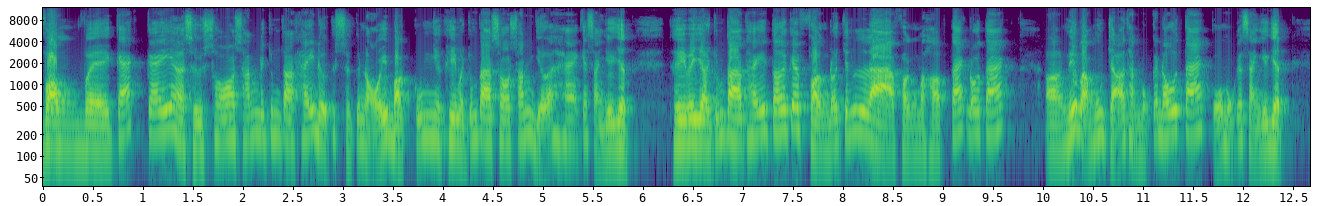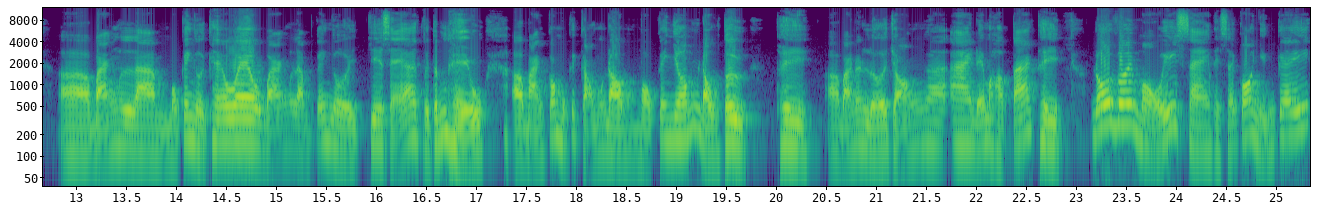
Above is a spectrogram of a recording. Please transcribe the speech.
vòng về các cái sự so sánh để chúng ta thấy được cái sự cái nổi bật cũng như khi mà chúng ta so sánh giữa hai cái sàn giao dịch. Thì bây giờ chúng ta thấy tới cái phần đó chính là phần mà hợp tác đối tác. À, nếu bạn muốn trở thành một cái đối tác của một cái sàn giao dịch à, bạn là một cái người KOL bạn là một cái người chia sẻ về tín hiệu à, bạn có một cái cộng đồng một cái nhóm đầu tư thì à, bạn nên lựa chọn à, ai để mà hợp tác. Thì đối với mỗi sàn thì sẽ có những cái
